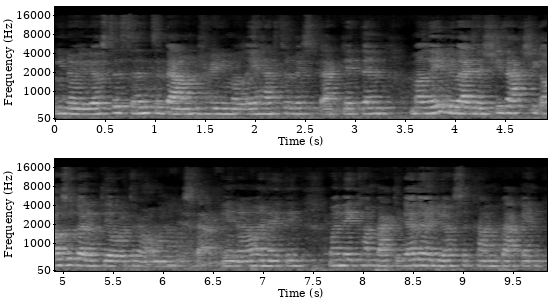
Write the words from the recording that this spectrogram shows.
you know, Yosta sends a boundary, Malai has to respect it. Then Malai realizes she's actually also got to deal with her own stuff, you know. And I think when they come back together and Yosta comes back and,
